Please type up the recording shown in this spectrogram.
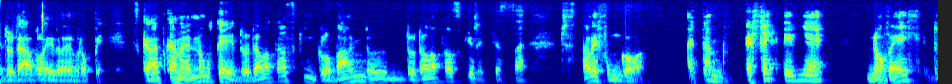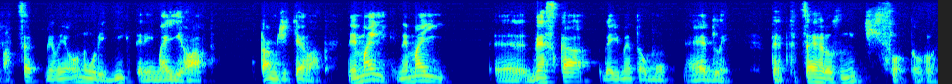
dodávali do Evropy. Zkrátka najednou ty dodavatelský, globální dodavatelský řetězce přestaly fungovat. A tam efektivně nových 20 milionů lidí, kteří mají hlad. Okamžitě hlad. Nemají, nemají eh, dneska, dejme tomu, nejedli. To je přece hrozný číslo tohle.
